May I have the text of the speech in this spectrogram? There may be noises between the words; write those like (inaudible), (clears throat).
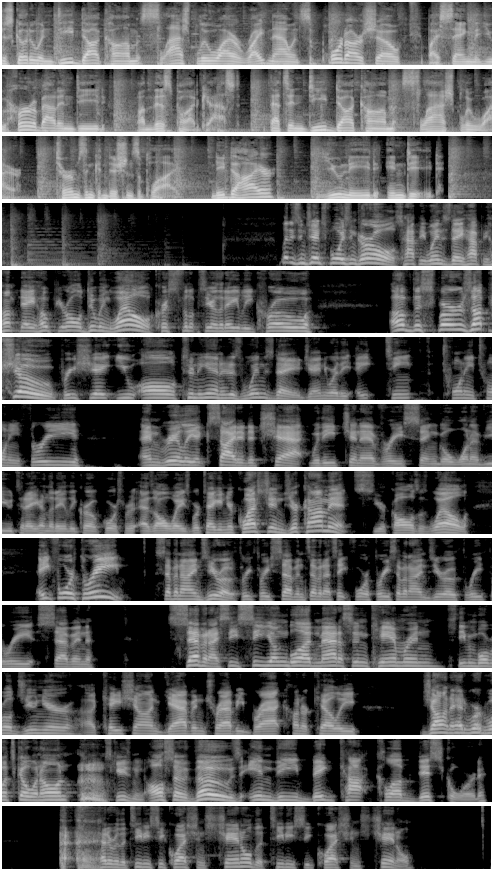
Just go to Indeed.com slash BlueWire right now and support our show by saying that you heard about Indeed on this podcast. That's Indeed.com slash BlueWire. Terms and conditions apply. Need to hire? You need Indeed. Ladies and gents, boys and girls, happy Wednesday, happy hump day. Hope you're all doing well. Chris Phillips here, the Daily Crow of the Spurs Up Show. Appreciate you all tuning in. It is Wednesday, January the 18th, 2023, and really excited to chat with each and every single one of you today here on the Daily Crow. Of course, as always, we're taking your questions, your comments, your calls as well. 843 790 3377. That's 843 790 3377 seven. I see C. Youngblood, Madison, Cameron, Stephen Borwell Jr., uh, Kayshawn, Gavin, Travi, Brack, Hunter Kelly, John Edward. What's going on? (clears throat) Excuse me. Also, those in the Big Cock Club Discord, (clears throat) head over to the TDC Questions channel, the TDC Questions channel,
